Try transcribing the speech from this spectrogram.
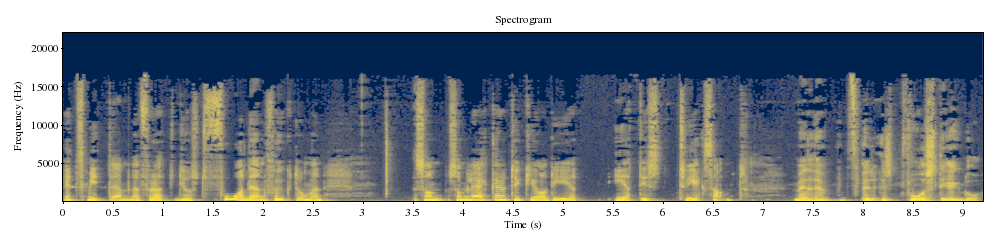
ett smittämne för att just få den sjukdomen. Som, som läkare tycker jag det är etiskt tveksamt. Men eh, f- två steg då.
